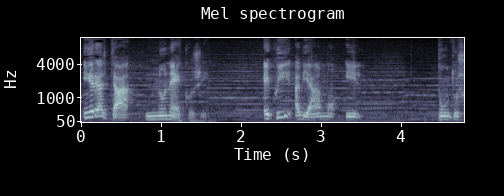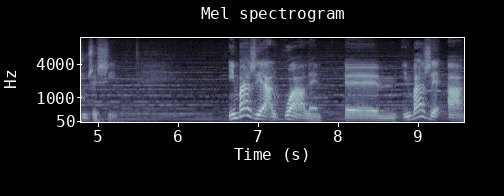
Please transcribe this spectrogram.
In realtà non è così. E qui abbiamo il punto successivo. In base al quale, ehm, in base a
